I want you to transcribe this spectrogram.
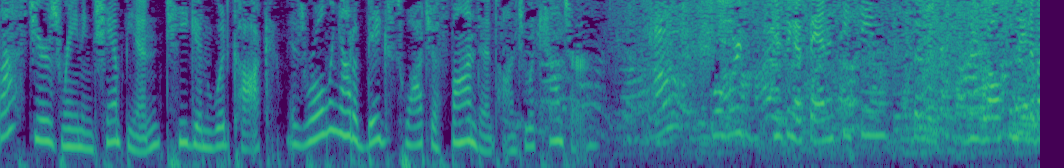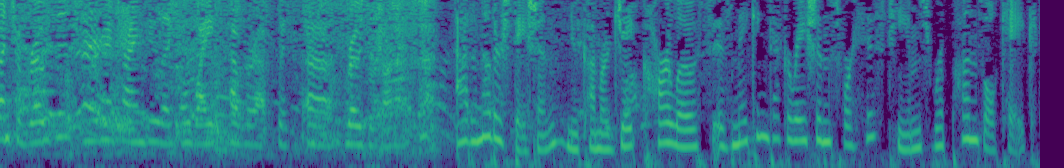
Last year's reigning champion, Tegan Woodcock, is rolling out a big swatch of fondant onto a counter. Well, we're using a fantasy theme, so we've also made a bunch of roses, and we're going to try and do like a white cover up with uh, roses on it. At another station, newcomer Jake Carlos is making decorations for his team's Rapunzel cake,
